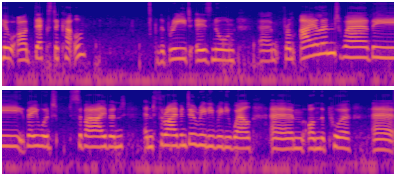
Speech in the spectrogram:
who are Dexter cattle. The breed is known um, from Ireland where the they would survive and, and thrive and do really really well um, on the poor uh,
